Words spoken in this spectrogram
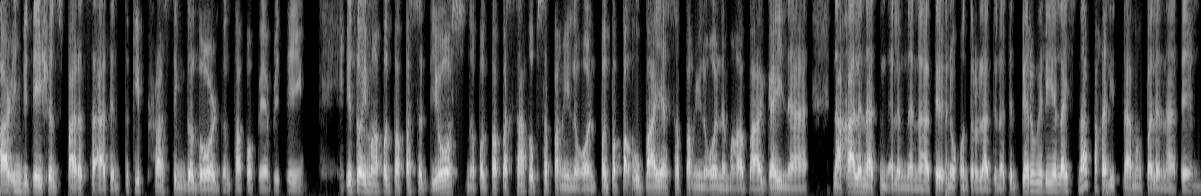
are invitations para sa atin to keep trusting the Lord on top of everything. Ito ay mga pagpapasa Diyos, no? Pagpapasakop sa Panginoon, pagpapaubaya sa Panginoon ng mga bagay na naakala natin alam na natin o kontrolado natin, pero we realize napakalit lamang pala natin.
